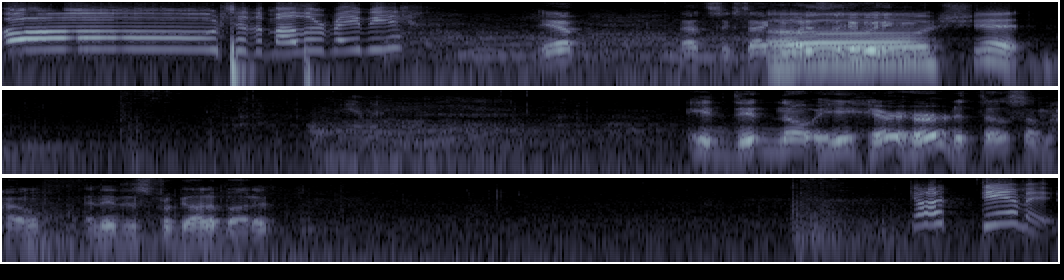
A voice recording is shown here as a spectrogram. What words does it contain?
Oh, to the mother, maybe. Yep, that's exactly what it's oh, doing. Oh shit! Damn it. He did know he hear- heard it though somehow, and he just forgot about it. God damn it.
